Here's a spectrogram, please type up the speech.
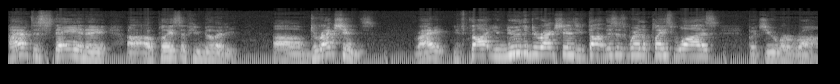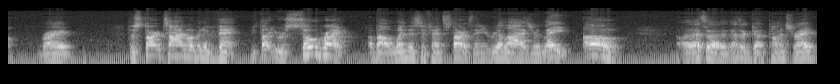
I have to stay in a, a place of humility. Um, directions, right? You thought you knew the directions, you thought this is where the place was, but you were wrong, right? The start time of an event. You thought you were so right about when this event starts, then you realize you're late. Oh, oh that's a that's a gut punch, right?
